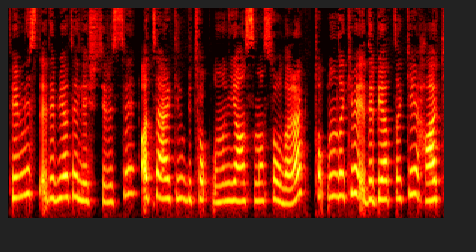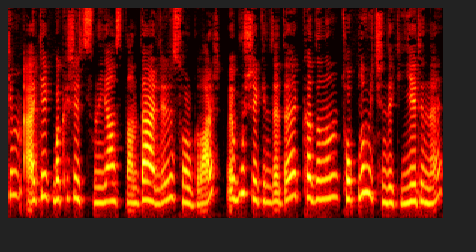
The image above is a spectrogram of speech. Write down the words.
Feminist edebiyat eleştirisi ataerkil bir toplumun yansıması olarak toplumdaki ve edebiyattaki hakim erkek bakış açısını yansıtan değerleri sorgular ve bu şekilde de kadının toplum içindeki yerine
